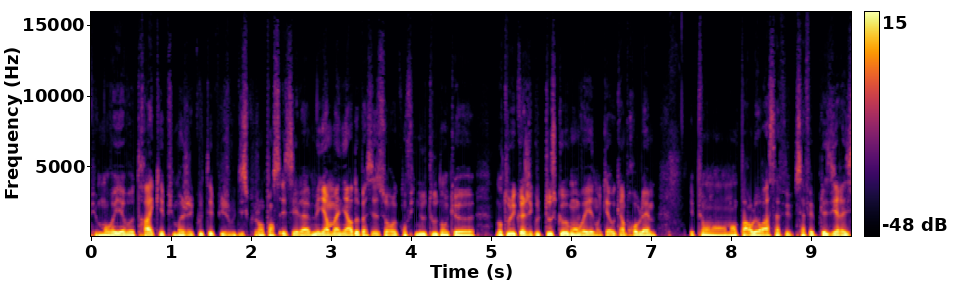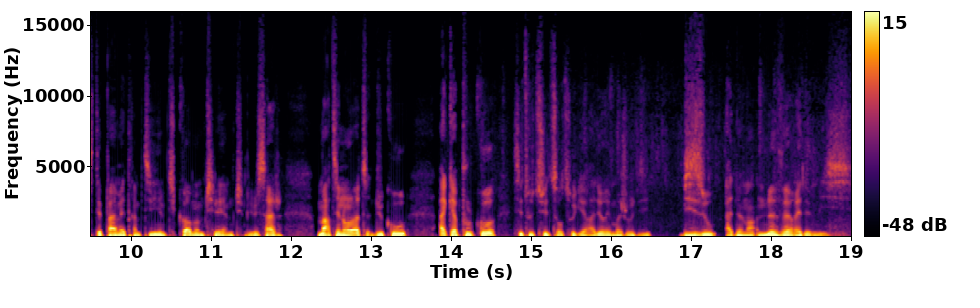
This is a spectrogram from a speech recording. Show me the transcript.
puis vous m'envoyez vos tracks et puis moi j'écoute et puis je vous dis ce que j'en pense. Et c'est la meilleure manière de passer sur Confinoutou donc euh, dans tous les cas j'écoute tout ce que vous m'envoyez donc il y a aucun problème. Et puis on en, on en parlera ça fait ça fait plaisir. N'hésitez pas à mettre un petit un petit com un petit un petit message. Martin Roth du coup Acapulco c'est tout de suite sur Tsugi Radio et moi je vous dis bisous à demain 9h30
